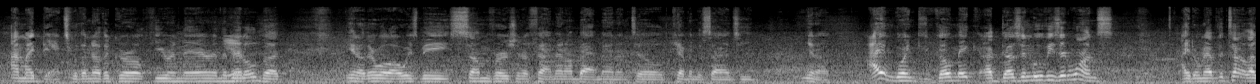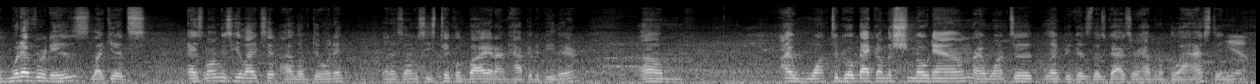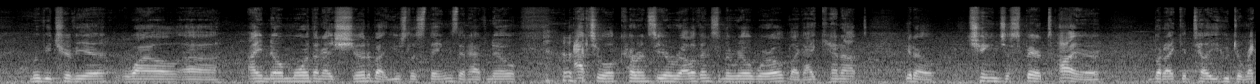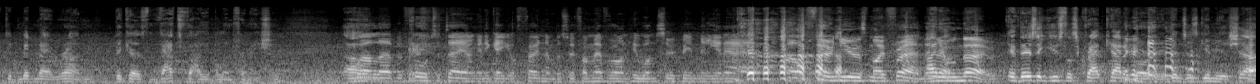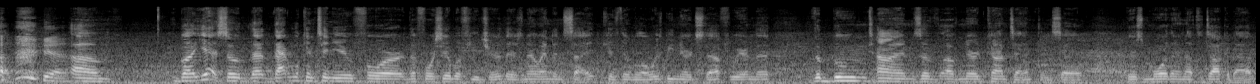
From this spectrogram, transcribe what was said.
I might dance with another girl here and there in the Yeah. middle, but you know there will always be some version of Fat Man on Batman until Kevin decides he, you know, I am going to go make a dozen movies at once. I don't have the time. Like whatever it is, like it's as long as he likes it, I love doing it, and as long as he's tickled by it, I'm happy to be there. Um, I want to go back on the Schmoedown. I want to like because those guys are having a blast and Yeah. movie trivia. While uh, I know more than I should about useless things that have no actual currency or relevance in the real world, like I cannot, you know, change a spare tire, but I could tell you who directed Midnight Run because that's valuable information. Um, well, uh, before today, I'm going to get your phone number. So if I'm ever on Who Wants to Be a Millionaire, I'll phone you as my friend, and know. you'll know. If there's a useless crap category, then just give me a shout. Yeah. Um, but yeah, so that that will continue for the foreseeable future. There's no end in sight because there will always be nerd stuff. We're in the the boom times of, of nerd content, and so there's more than enough to talk about.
